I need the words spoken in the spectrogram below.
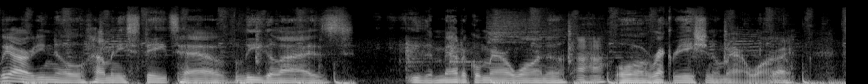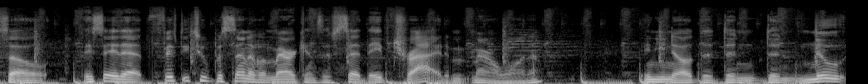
we already know how many states have legalized either medical marijuana uh-huh. or recreational marijuana. Right. So they say that 52% of Americans have said they've tried marijuana. And you know the, the the new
